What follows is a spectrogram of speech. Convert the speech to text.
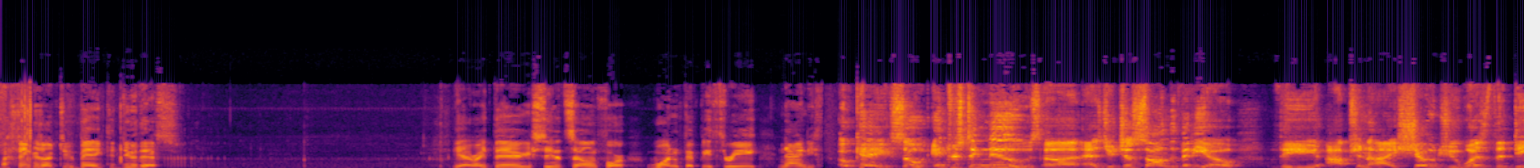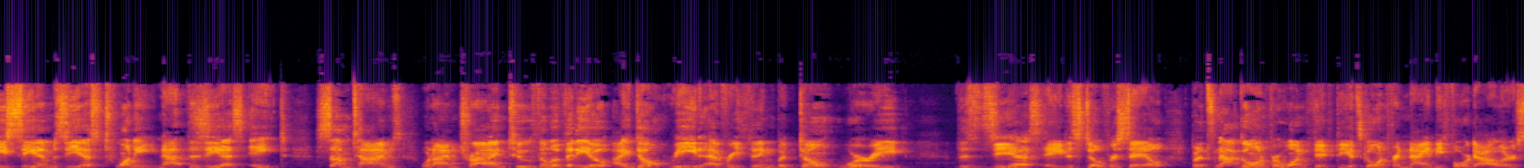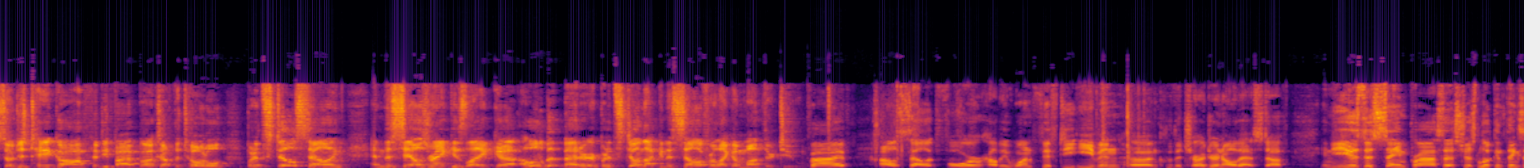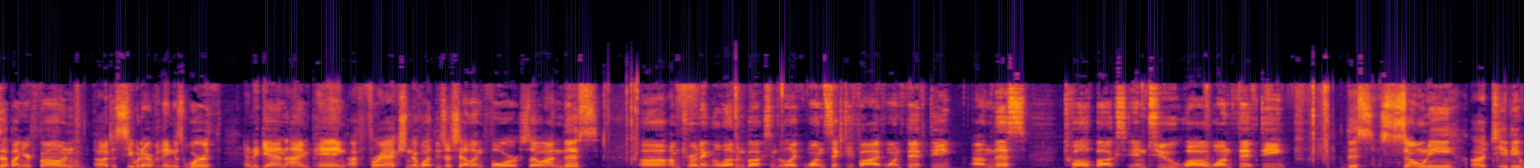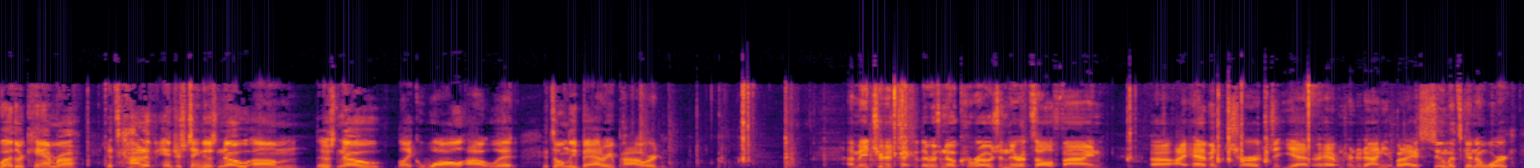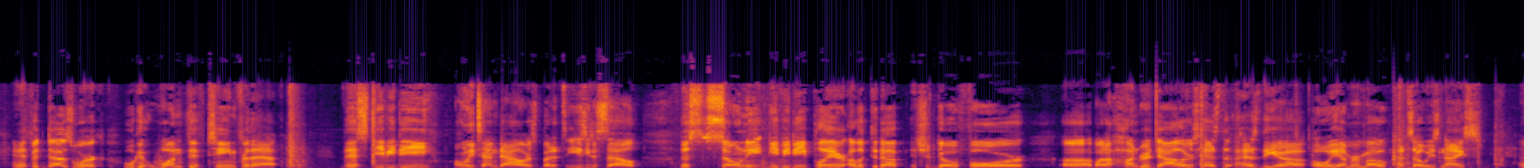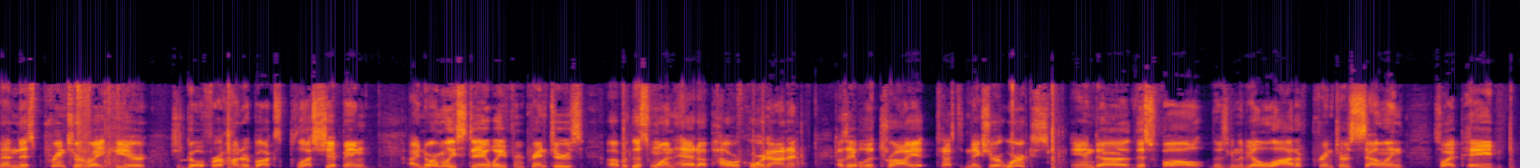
My fingers are too big to do this. Yeah, right there, you see it selling for 153.90. Okay, so interesting news. Uh, as you just saw in the video, the option I showed you was the DCM ZS20, not the ZS8. Sometimes when I'm trying to film a video, I don't read everything, but don't worry, the ZS8 is still for sale, but it's not going for 150. It's going for $94. So just take off 55 bucks off the total, but it's still selling, and the sales rank is like uh, a little bit better, but it's still not going to sell for like a month or two. Five. I'll sell it for probably 150 even, uh, include the charger and all that stuff. And you use this same process, just looking things up on your phone uh, to see what everything is worth. And again, I'm paying a fraction of what these are selling for. So on this, uh, I'm turning 11 bucks into like 165, 150. On this, 12 bucks into uh, 150. This Sony uh, TV weather camera, it's kind of interesting. There's no, um, there's no like wall outlet. It's only battery powered. I made sure to check that there was no corrosion there. It's all fine. Uh, I haven't charged it yet, or I haven't turned it on yet, but I assume it's going to work. And if it does work, we'll get 115 for that. This DVD, only $10, but it's easy to sell. This Sony DVD player, I looked it up. It should go for uh, about $100. Has the, has the uh, OEM remote. That's always nice. And then this printer right here should go for a 100 bucks plus shipping. I normally stay away from printers, uh, but this one had a power cord on it. I was able to try it, test it, make sure it works. And uh, this fall, there's going to be a lot of printers selling. So I paid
